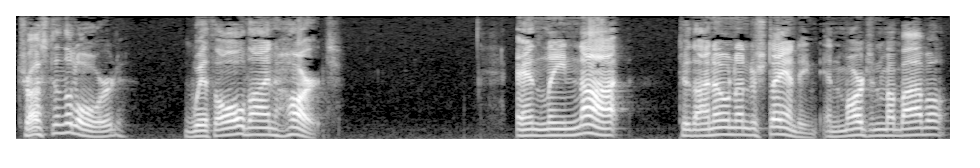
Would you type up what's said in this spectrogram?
Trust in the Lord with all thine heart, and lean not to thine own understanding. In the margin of my Bible,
